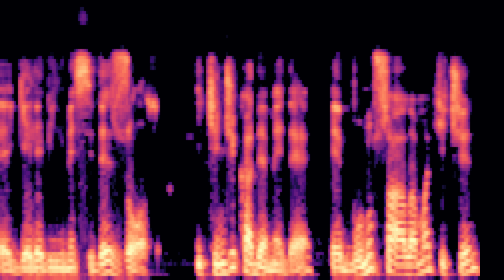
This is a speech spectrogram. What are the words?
e, gelebilmesi de zor. İkinci kademede e, bunu sağlamak için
